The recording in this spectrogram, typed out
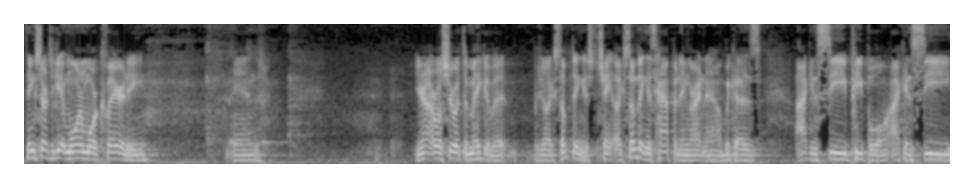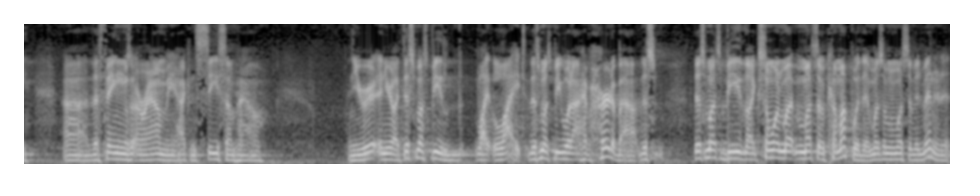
Things start to get more and more clarity, and you're not real sure what to make of it. But you're like, something is cha- like something is happening right now because I can see people. I can see uh, the things around me. I can see somehow. And you're, and you're like, this must be like light. This must be what I have heard about. This, this must be like someone must have come up with it. Someone must have invented it.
